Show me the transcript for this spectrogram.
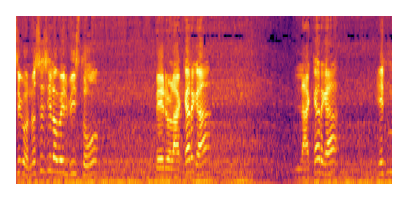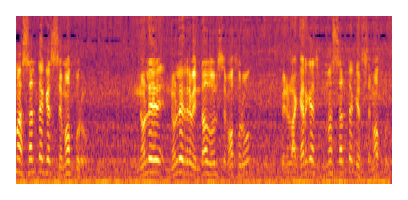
Chicos, no sé si lo habéis visto Pero la carga La carga es más alta que el semáforo. No le, no le he reventado el semáforo Pero la carga es más alta que el semáforo.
